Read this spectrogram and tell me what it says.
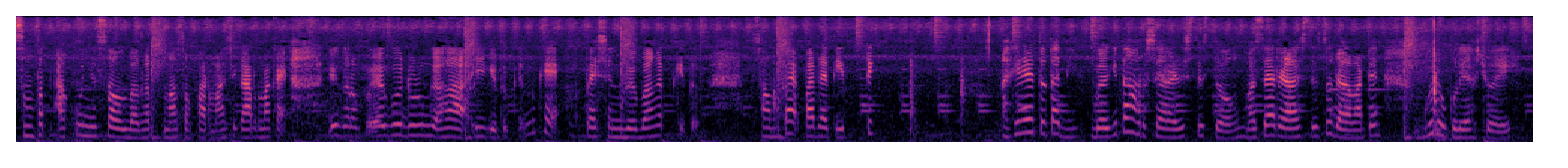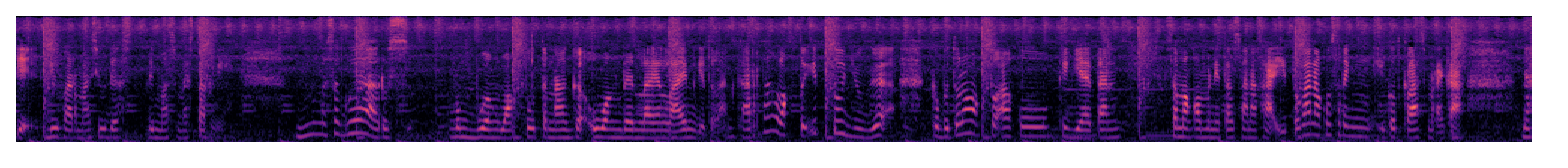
sempet aku nyesel banget masuk farmasi karena kayak ya kenapa ya gue dulu nggak HI gitu. Kan kayak passion gue banget gitu. Sampai pada titik akhirnya itu tadi bahwa kita harus realistis dong. Maksudnya realistis itu dalam artian gue udah kuliah cuy di, di farmasi udah lima semester nih ini masa gue harus membuang waktu tenaga uang dan lain-lain? Gitu kan. Karena waktu itu juga kebetulan waktu aku kegiatan sama komunitas anak HI itu kan aku sering ikut kelas mereka. Nah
